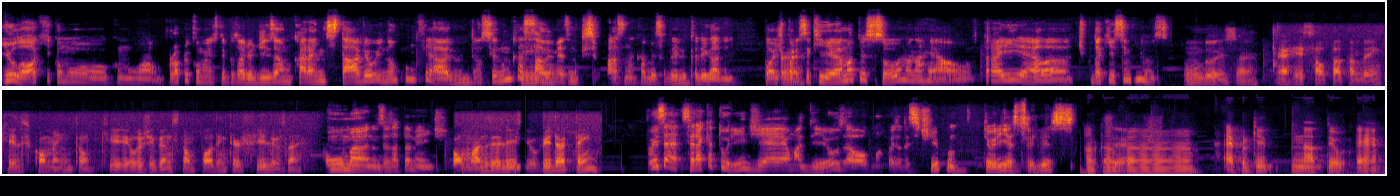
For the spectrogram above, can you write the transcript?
E o Loki, como, como o próprio começo do episódio diz, é um cara instável e não confiável. Então você nunca Sim. sabe mesmo o que se passa na cabeça dele, tá ligado? Pode É. parecer que ama a pessoa, mas na real, trair ela, tipo, daqui cinco minutos. Um, dois, é. É, ressaltar também que eles comentam que os gigantes não podem ter filhos, né? Com humanos, exatamente. Com humanos, eles e o Vidar tem. Pois é, será que a Turid é uma deusa ou alguma coisa desse tipo? Teorias, teorias? Tan, tan, Certo. tan. É, porque na teu. É,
